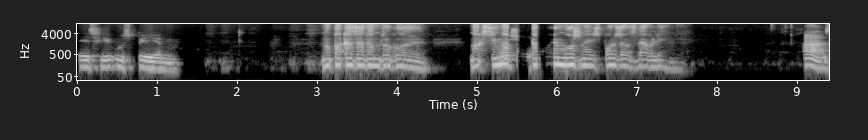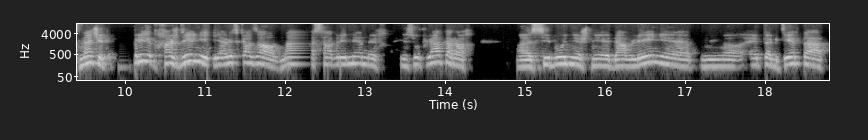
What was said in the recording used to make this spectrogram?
Если успеем. Ну, пока задам другое. Максимально какое можно использовать давление? А, значит, при вхождении, я ведь сказал, на современных инсуфляторах а, сегодняшнее давление а, это где-то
